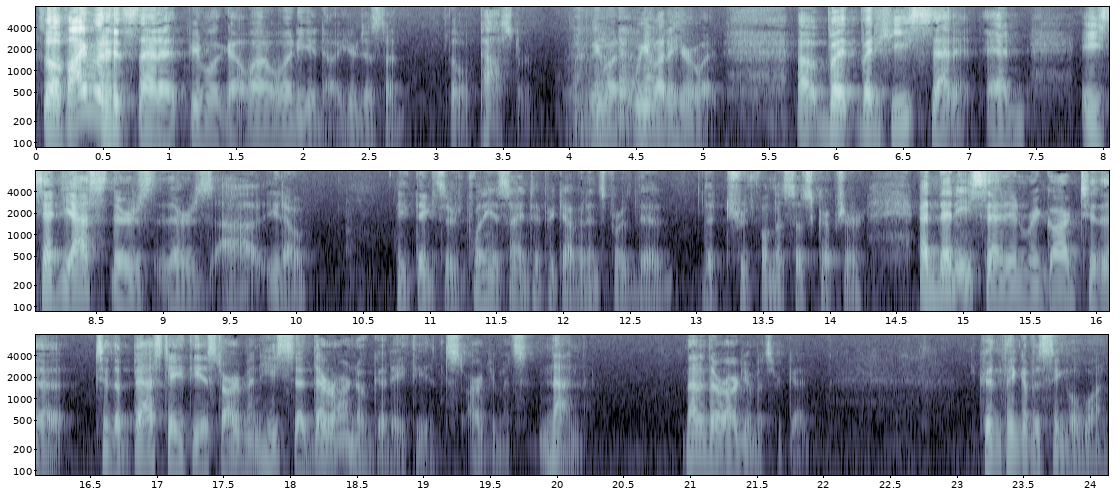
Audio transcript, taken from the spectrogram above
so if I would have said it, people would go, "Well, what do you know? You're just a little pastor." We want to, we want to hear what. Uh, but but he said it, and he said, "Yes, there's there's uh, you know." He thinks there's plenty of scientific evidence for the, the truthfulness of Scripture. And then he said, in regard to the to the best atheist argument, he said there are no good atheist arguments. None. None of their arguments are good. Couldn't think of a single one.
